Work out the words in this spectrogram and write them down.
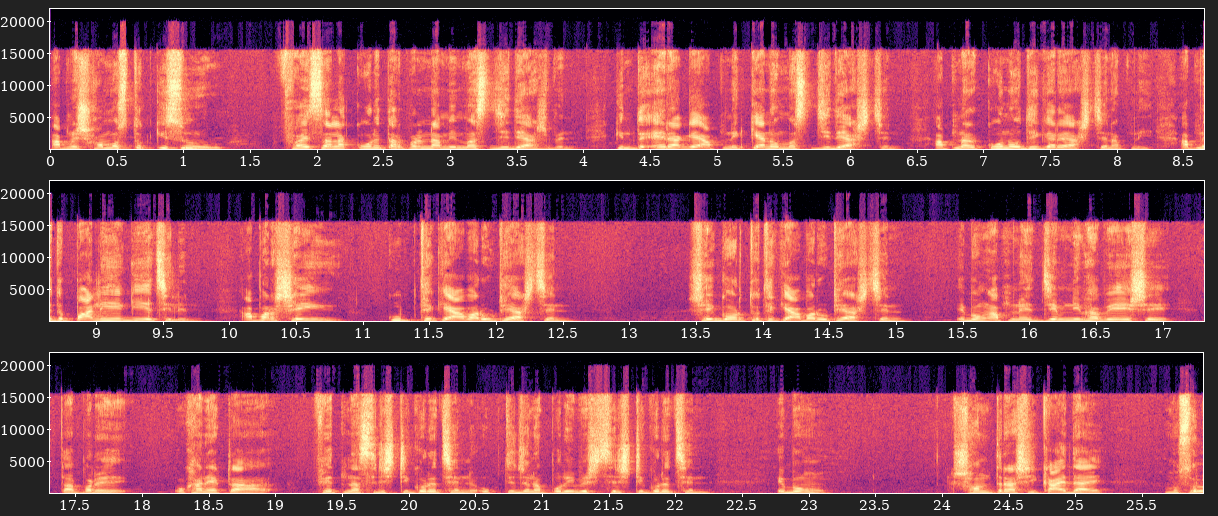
আপনি সমস্ত কিছু ফয়সালা করে তারপরে না আমি মসজিদে আসবেন। কিন্তু এর আগে আপনি কেন মসজিদে আসছেন? আপনার কোন অধিকারে আসছেন আপনি? আপনি তো পালিয়ে গিয়েছিলেন। আবার সেই কূপ থেকে আবার উঠে আসছেন। সেই গর্ত থেকে আবার উঠে আসছেন। এবং আপনি যেমনিভাবে এসে তারপরে ওখানে একটা ফেতনা সৃষ্টি করেছেন, উত্তেজনা পরিবেশ সৃষ্টি করেছেন এবং সন্ত্রাসী কায়দায় মুসল,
